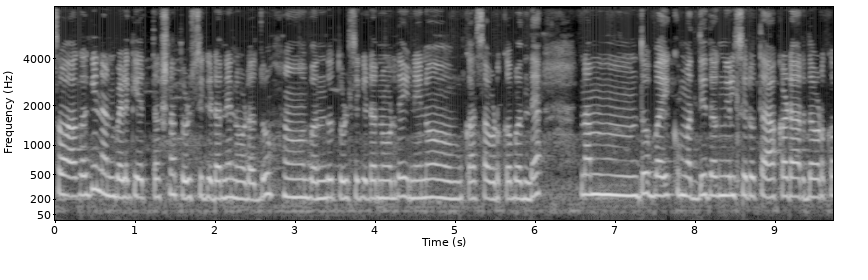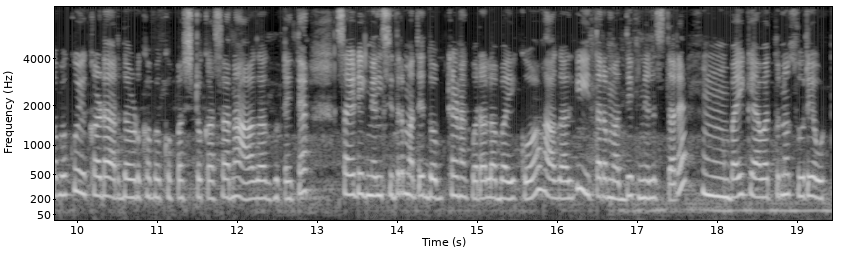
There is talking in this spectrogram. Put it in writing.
ಸೊ ಹಾಗಾಗಿ ನಾನು ಬೆಳಗ್ಗೆ ಎದ್ದ ತಕ್ಷಣ ತುಳಸಿ ಗಿಡನೇ ನೋಡೋದು. ಬಂದು ತುಳಸಿ ಗಿಡ ನೋಡಿದೆ, ಇನ್ನೇನೋ ಕಸ ಹೊಡ್ಕೊ ಬಂದೆ. ನಮ್ಮದು ಬೈಕ್ ಮಧ್ಯದಾಗ ನಿಲ್ಸಿರುತ್ತೆ. ಆ ಕಡೆ ಅರ್ಧ ಹೊಡ್ಕೋಬೇಕು, ಈ ಕಡೆ ಅರ್ಧ ಹೊಡ್ಕೋಬೇಕು. ಫಸ್ಟು ಕಸನ ಆಗಾಗ್ಬಿಟ್ಟೈತೆ ಸೈಡಿಗೆ ನಿಲ್ಲಿಸಿದ್ರೆ ಮತ್ತೆ ದೊಬ್ಕೊಳಕ್ಕೆ ಬರೋಲ್ಲ ಬೈಕು ಹಾಗಾಗಿ ಈ ಥರ ಮಧ್ಯಕ್ಕೆ ನಿಲ್ಲಿಸ್ತಾರೆ. ಬೈಕ್ ಯಾವತ್ತೂ ಸೂರ್ಯ ಹುಟ್ಟ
